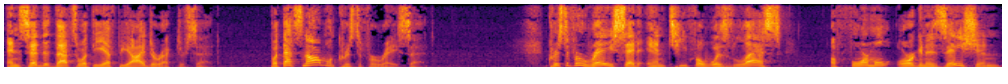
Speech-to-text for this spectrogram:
and said that that's what the FBI director said. But that's not what Christopher Wray said. Christopher Wray said Antifa was less a formal organization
